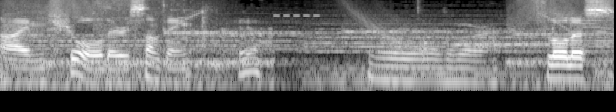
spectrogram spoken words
I'm sure there is something here. Flawless.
